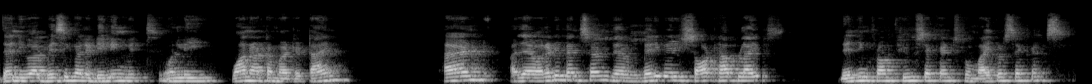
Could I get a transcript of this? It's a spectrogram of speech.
then you are basically dealing with only one atom at a time. And as i already mentioned they have very very short half lives ranging from few seconds to microseconds.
